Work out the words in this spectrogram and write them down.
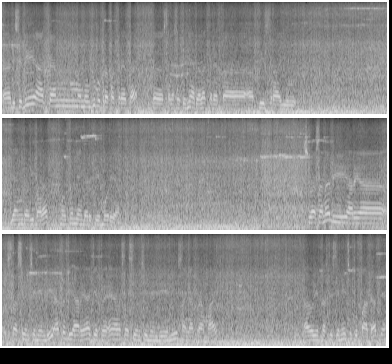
Uh, di sini akan menunggu beberapa kereta. Uh, salah satunya adalah kereta api Serayu yang dari barat maupun yang dari timur ya. Suasana di area stasiun Cinindi atau di area JPL stasiun Cinindi ini sangat ramai. Lalu lintas di sini cukup padat ya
